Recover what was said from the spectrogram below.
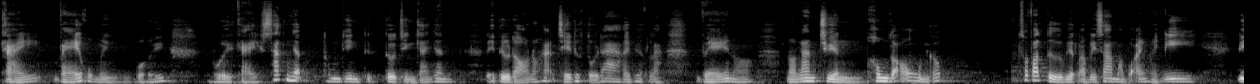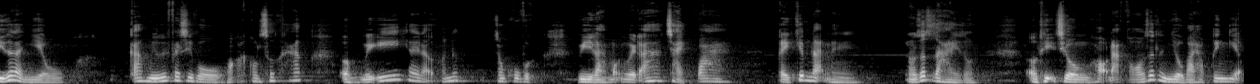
Cái vé của mình với với cái xác nhận thông tin từ từ trình cá nhân, để từ đó nó hạn chế được tối đa cái việc là vé nó nó lan truyền không rõ nguồn gốc. Xuất phát từ việc là vì sao mà bọn anh phải đi đi rất là nhiều các music festival hoặc các concert khác ở Mỹ hay là ở các nước trong khu vực. Vì là mọi người đã trải qua cái kiếp nạn này nó rất dài rồi ở thị trường họ đã có rất là nhiều bài học kinh nghiệm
